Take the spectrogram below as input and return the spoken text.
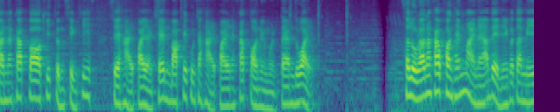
กันนะครับก็คิดถึงสิ่งที่เสียหายไปอย่างเช่นบัฟที่คุณจะหายไปนะครับต่อ 1 0,000 แต้มด้วย สรุปแล้วนะครับคอนเทนต์ใหม่ในอัปเดตนี้ก็จะมี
